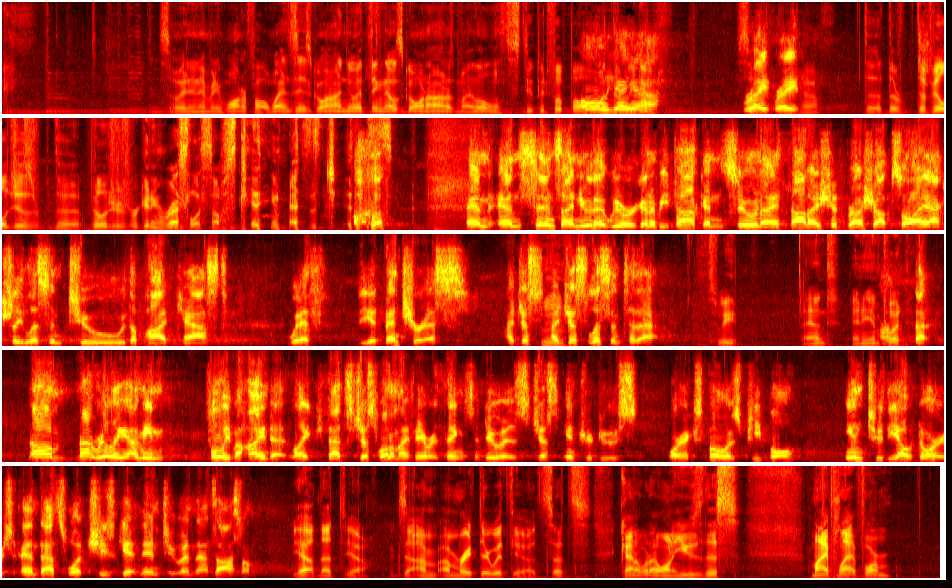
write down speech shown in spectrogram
So we didn't have any waterfall Wednesdays going on. The only thing that was going on is my little stupid football. Oh, yeah, yeah. So, Right, right. Yeah. The, the the villages the villagers were getting restless. I was getting messages. And and since I knew that we were going to be talking soon, I thought I should brush up. So I actually listened to the podcast with the adventurous. I just I Hmm. just listened to that. Sweet. And any Uh, input? that um not really. I mean, fully behind it. Like that's just one of my favorite things to do is just introduce or expose people into the outdoors, and that's what she's getting into, and that's awesome. Yeah, that yeah. Exa- I'm I'm right there with you. It's that's kind of what I want to use this my platform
